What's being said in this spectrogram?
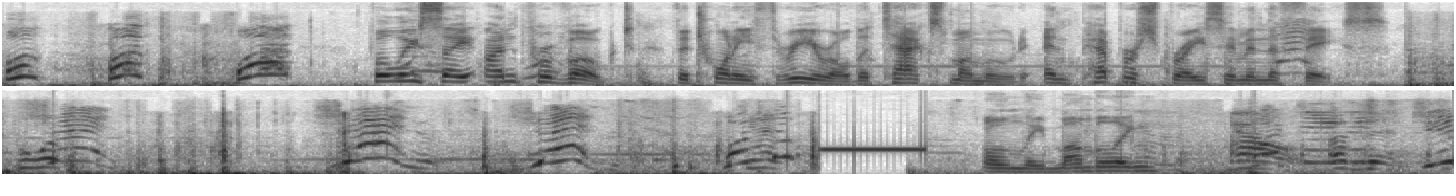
What? What? What? Police say unprovoked, the 23 year old attacks Mahmoud and pepper sprays him in the face. Jen! Jen! Jen! What Jen. the Only mumbling. Out of the do?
